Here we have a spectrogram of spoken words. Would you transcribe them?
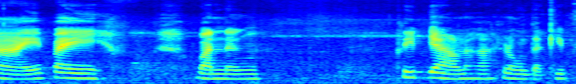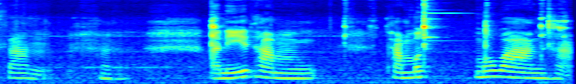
หายไป วันหนึ่งคลิปยาวนะคะ ลงแต่คลิปสั้น อันนี้ทำทำเมื่อเมื่อวานค่ะ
